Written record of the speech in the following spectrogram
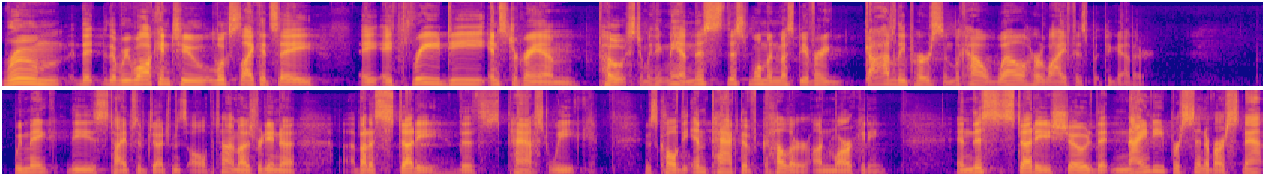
room that, that we walk into looks like it's a, a, a 3D Instagram post, and we think, man, this, this woman must be a very godly person. Look how well her life is put together. We make these types of judgments all the time. I was reading a, about a study this past week. It was called The Impact of Color on Marketing. And this study showed that 90% of our snap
